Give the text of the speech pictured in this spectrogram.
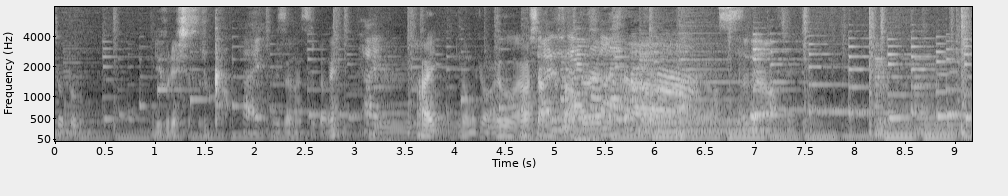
ちょっとリフレッシュするか、はい。水話するかね。はい。はい。どうも今日はありがとうございました。ありがとうございました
